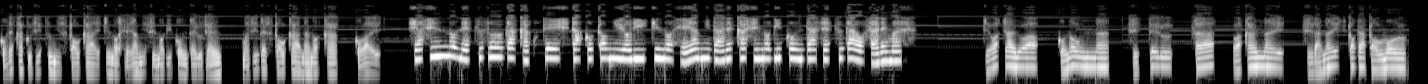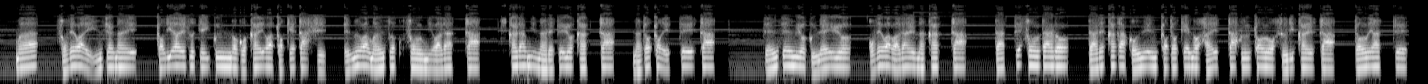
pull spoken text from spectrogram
これ確実にストーカー1の部屋に忍び込んでるじゃん。マジでストーカーなのか？怖い。写真の捏造が確定したことにより1の部屋に誰か忍び込んだ説が押されます。チワちゃんは、この女、知ってる、さあ、わかんない、知らない人だと思う。まあ、それはいいんじゃない？とりあえず T 君の誤解は解けたし、N は満足そうに笑った。力になれてよかった、などと言っていた。全然良くねえよ、俺は笑えなかった。だってそうだろ、誰かが婚姻届の入った封筒をすり替えた。どうやって、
